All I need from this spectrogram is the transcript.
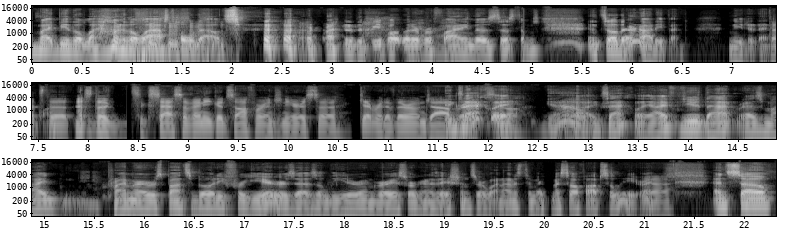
might be the one of the last holdouts, right? Of the people that are refining those systems, and so they're not even needed anymore. That's the that's the success of any good software engineer is to get rid of their own job. Exactly. Right? So, yeah, exactly. I've viewed that as my primary responsibility for years as a leader in various organizations or whatnot is to make myself obsolete, right? Yeah. And so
